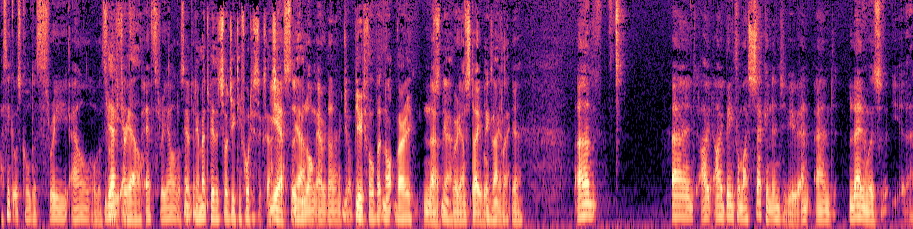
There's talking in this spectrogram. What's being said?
I think it was called a 3L or the The 3 F3L. F3L or something. you're meant to be the sort of GT40 successor. yes, the Yeah. long aerodynamic job. Beautiful, but not very. No, Yeah. very unstable. Exactly. Yeah. yeah. Um, and I, I'd been for my second interview, and, and Len was, uh,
